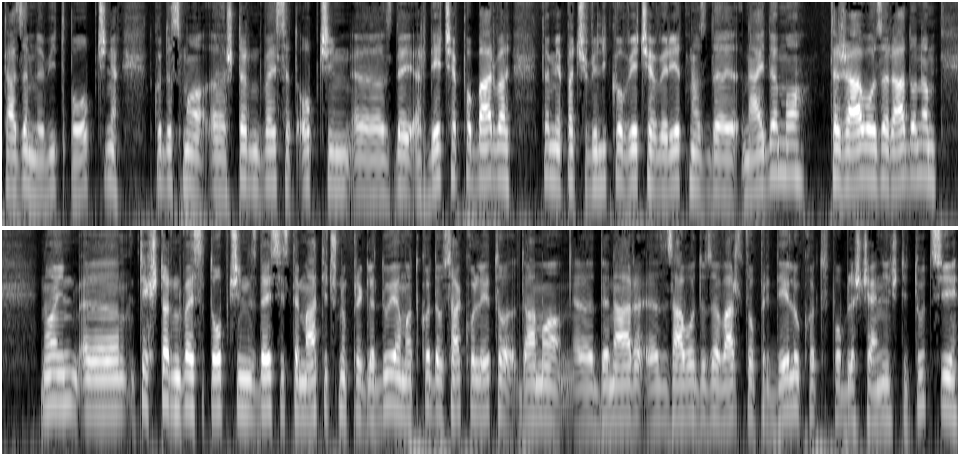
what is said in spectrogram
ta zemljevid po občinah, tako da smo 24 eh, občin eh, zdaj rdeče pobarvali, tam je pač veliko večja verjetnost, da najdemo težavo z radonom. No, in uh, teh 24 občin zdaj sistematično pregledujemo, tako da vsako leto damo uh, denar eh, Zavodu za varstvo pri delu kot poblaščeni inštituciji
